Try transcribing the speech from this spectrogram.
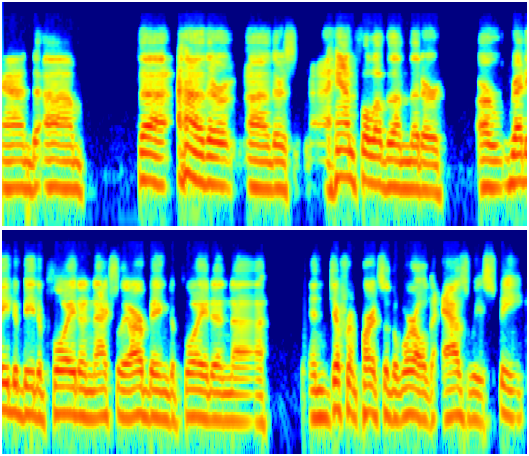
And um, the uh, there uh, there's a handful of them that are are ready to be deployed and actually are being deployed in uh, in different parts of the world as we speak.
